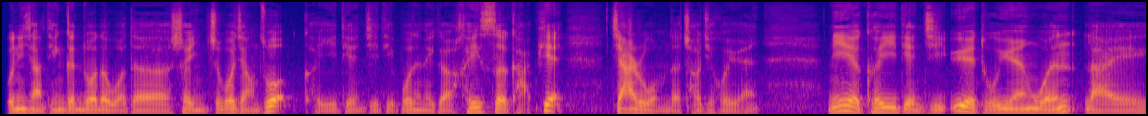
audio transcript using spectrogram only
如果你想听更多的我的摄影直播讲座，可以点击底部的那个黑色卡片，加入我们的超级会员。你也可以点击阅读原文来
